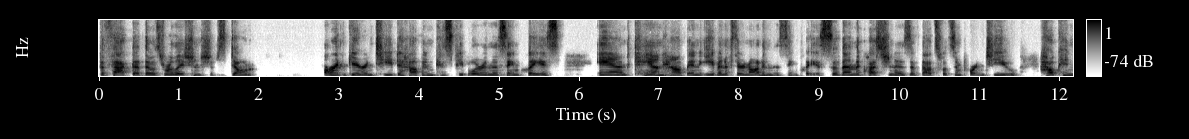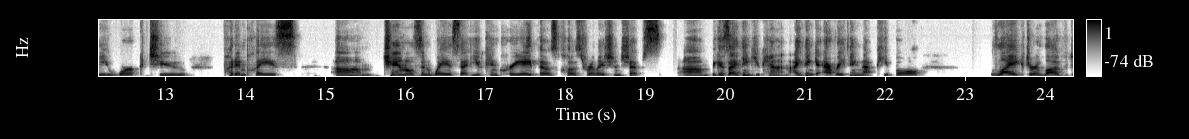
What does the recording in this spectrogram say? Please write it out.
the fact that those relationships don't aren't guaranteed to happen because people are in the same place and can happen even if they're not in the same place. So then the question is if that's what's important to you, how can you work to put in place um, channels and ways that you can create those close relationships? Um, because I think you can. I think everything that people liked or loved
